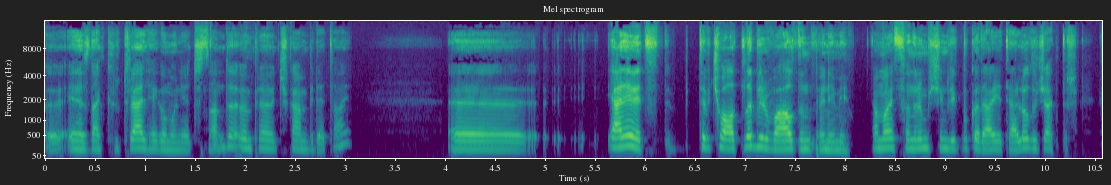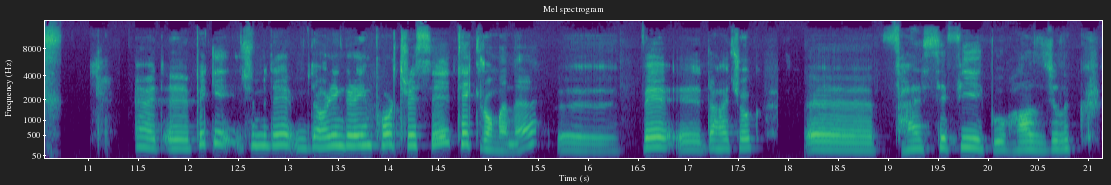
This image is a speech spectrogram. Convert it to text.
e, en azından kültürel hegemoni açısından da ön plana çıkan bir detay. E, yani evet tabii çoğaltılı bir Wilde'ın önemi ama sanırım şimdilik bu kadar yeterli olacaktır. Evet, e, peki şimdi de Dorian Gray'in portresi tek romanı e, ve e, daha çok e, felsefi bu hazcılık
